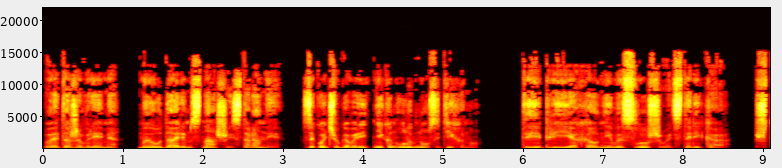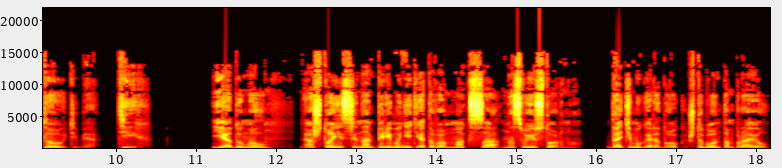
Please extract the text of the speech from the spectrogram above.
В это же время мы ударим с нашей стороны. Закончив говорить, Никон улыбнулся Тихону. «Ты приехал не выслушивать старика. Что у тебя, Тих?» «Я думал, а что, если нам переманить этого Макса на свою сторону? Дать ему городок, чтобы он там правил,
